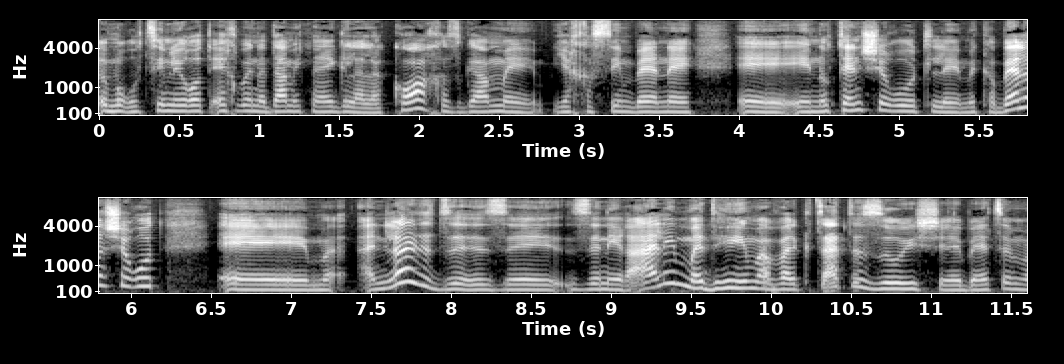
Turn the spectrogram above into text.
הם רוצים לראות איך בן אדם מתנהג ללקוח, אז גם יחסים בין נותן שירות למקבל השירות. אני לא יודעת, זה, זה, זה נראה לי מדהים, אבל קצת הזוי שבעצם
